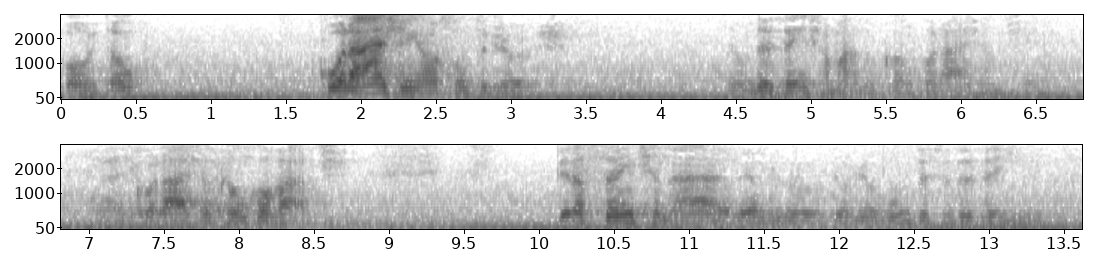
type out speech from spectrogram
Bom, então, coragem é o assunto de hoje. Tem um desenho chamado Cão Coragem, não tinha? Coragem, o Cão Covarde. Interessante, né? Eu lembro, eu vi alguns desses desenhos. Assim.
